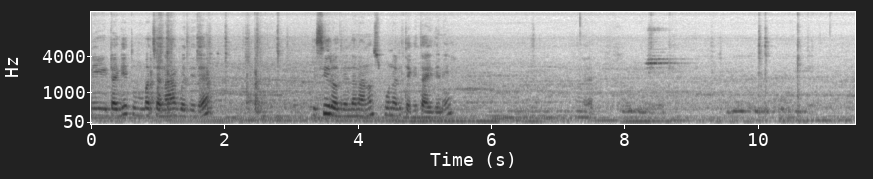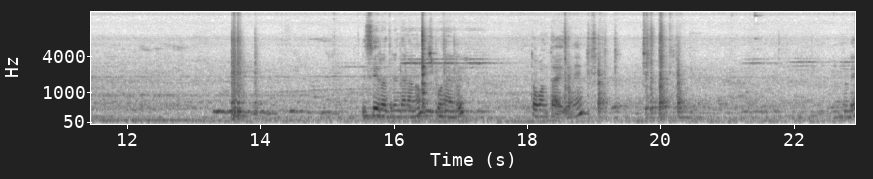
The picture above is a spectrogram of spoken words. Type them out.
ನೀಟಾಗಿ ತುಂಬ ಚೆನ್ನಾಗಿ ಬಂದಿದೆ. ಬಿಸಿ ಇರೋದ್ರಿಂದ ನಾನು ಸ್ಪೂನಲ್ಲಿ ತೆಗಿತಾ ಇದ್ದೀನಿ. ಬಿಸಿ ಇರೋದ್ರಿಂದ ನಾನು ಸ್ಪೂನಲ್ಲಿ ತೊಗೊತಾ ಇದ್ದೀನಿ. ನೋಡಿ.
